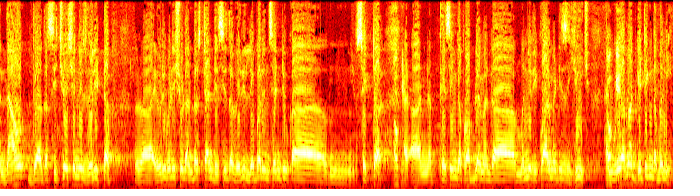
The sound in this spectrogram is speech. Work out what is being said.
Now the the situation is very tough. Uh, everybody should understand this is a very labor incentive uh, um, sector Okay. uh, and facing the problem and the money requirement is huge and we are not getting the money.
